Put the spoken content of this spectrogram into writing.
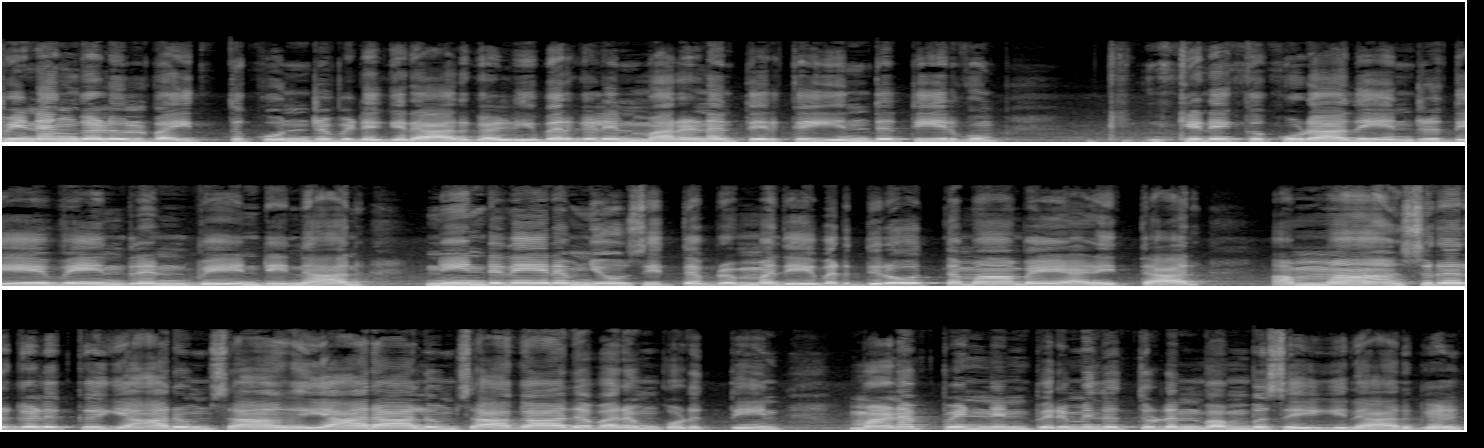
பிணங்களுள் வைத்து கொன்று விடுகிறார்கள். இவர்களின் மரணத்திற்கு எந்த தீர்வும் கிடைக்கக்கூடாது என்று தேவேந்திரன் வேண்டினார். நீண்ட நேரம் யோசித்த பிரம்மதேவர் திலோத்தமாவை அழைத்தார். அம்மா அசுரர்களுக்கு யாரும் சா யாராலும் சாகாத வரம் கொடுத்தேன். மணப்பெண்ணின் பெருமிதத்துடன் வம்பு செய்கிறார்கள்.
